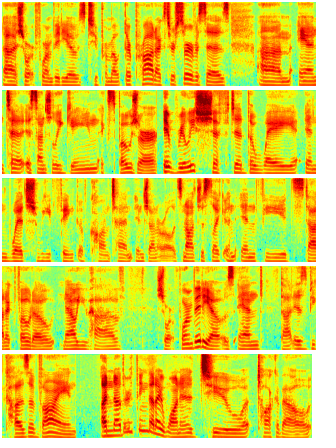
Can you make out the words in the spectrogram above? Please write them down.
uh, short form videos to promote their products or services um, and to essentially gain exposure. It really shifted the way in which we think of content in general. It's not just like an in feed static photo. Now you have short form videos, and that is because of Vine. Another thing that I wanted to talk about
